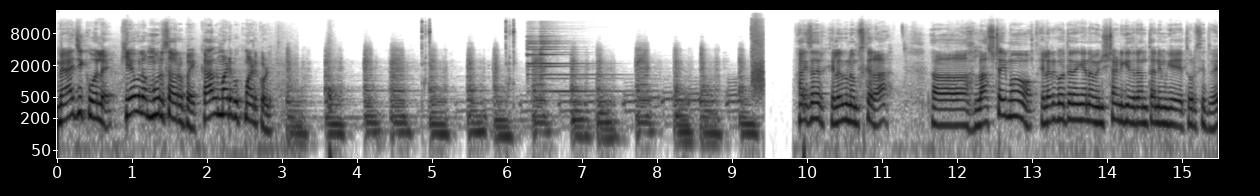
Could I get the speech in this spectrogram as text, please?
ಮ್ಯಾಜಿಕ್ ಒಲೆ ಕೇವಲ ಮೂರು ಸಾವಿರ ರೂಪಾಯಿ. ಕಾಲ್ ಮಾಡಿ ಬುಕ್ ಮಾಡಿಕೊಳ್ಳಿ. ಹಾಯ್ ಸರ್ ಎಲ್ಲರಿಗೂ ನಮಸ್ಕಾರ. ಲಾಸ್ಟ್ ಟೈಮು ಎಲ್ಲರಿಗೂ ಗೊತ್ತಿದಂಗೆ ನಾವು ಇನ್ಸ್ಟಂಟ್ ಗಿದ್ರ ಅಂತ ನಿಮಗೆ ತೋರಿಸಿದ್ವಿ.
